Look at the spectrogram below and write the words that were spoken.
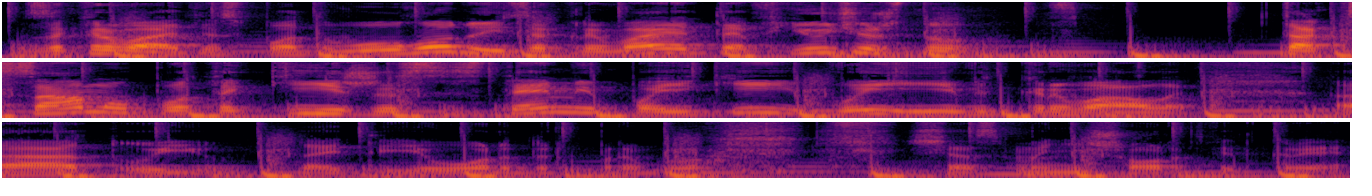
закриваєте спотову угоду і закриваєте ф'ючерсну в- так само по такій же системі, по якій ви її відкривали. Е, Ой, дайте її ордер прибув. Зараз мені шорт відкриє.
